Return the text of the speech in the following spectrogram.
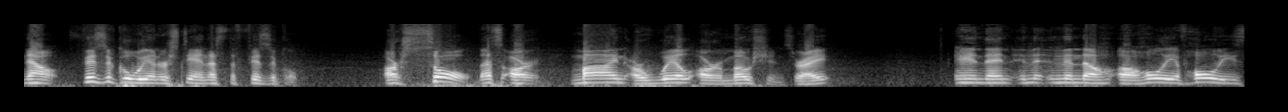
Now, physical, we understand that's the physical. Our soul, that's our mind, our will, our emotions, right? And then, and then the uh, Holy of Holies,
